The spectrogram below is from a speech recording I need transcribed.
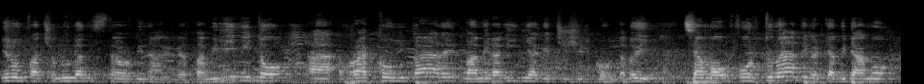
io non faccio nulla di straordinario in realtà, mi limito a raccontare la meraviglia che ci circonda, noi siamo fortunati perché abitiamo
